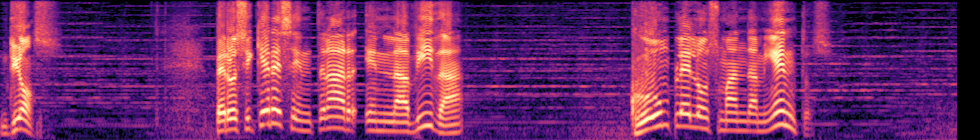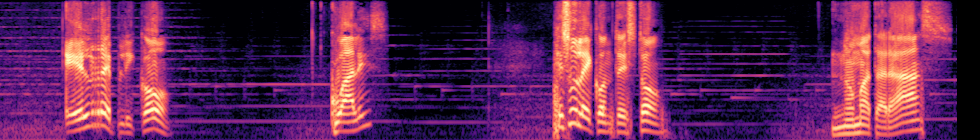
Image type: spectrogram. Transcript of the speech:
Dios. Pero si quieres entrar en la vida, cumple los mandamientos. Él replicó, ¿cuáles? Jesús le contestó, no matarás,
